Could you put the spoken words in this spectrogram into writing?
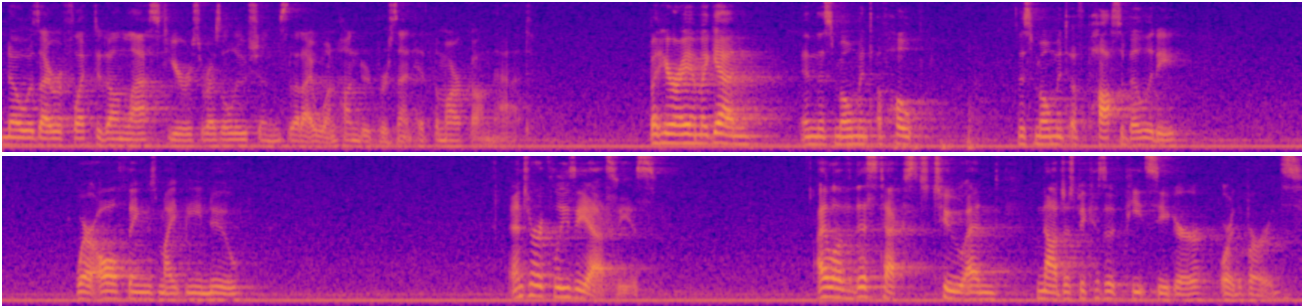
know as I reflected on last year's resolutions that I 100% hit the mark on that. But here I am again in this moment of hope, this moment of possibility, where all things might be new. Enter Ecclesiastes. I love this text too, and not just because of Pete Seeger or the Byrds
